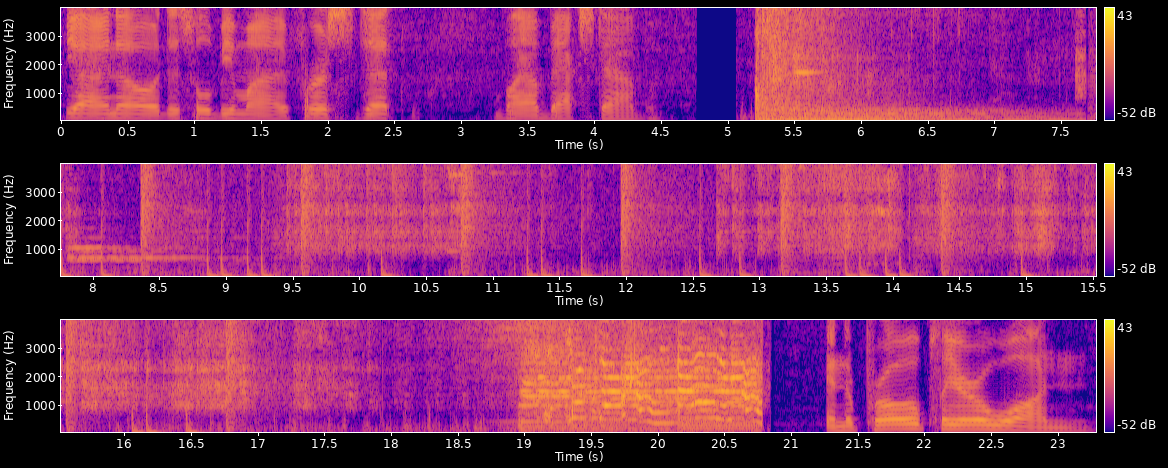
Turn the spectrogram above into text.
Yeah, I know this will be my first death by a backstab. And the Pro Player won.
